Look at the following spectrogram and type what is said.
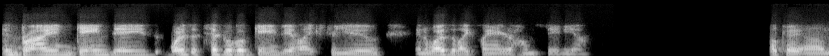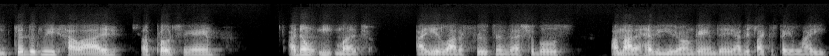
And Brian, game days. What is a typical game day like for you, and what is it like playing at your home stadium? Okay, um, typically how I approach the game, I don't eat much. I eat a lot of fruits and vegetables. I'm not a heavy eater on game day. I just like to stay light.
